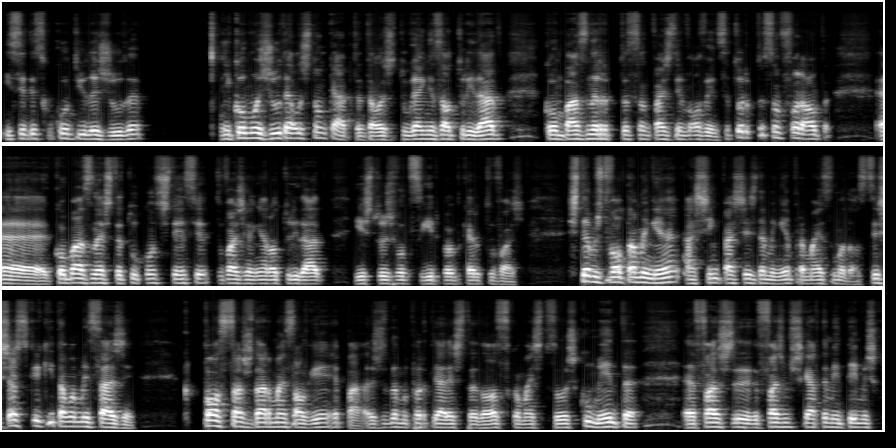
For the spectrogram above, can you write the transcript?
e sentem-se que o conteúdo ajuda e como ajuda, elas estão cá. Portanto, elas, tu ganhas autoridade com base na reputação que vais desenvolvendo. Se a tua reputação for alta, uh, com base nesta tua consistência, tu vais ganhar autoridade e as pessoas vão te seguir para onde quer que tu vais. Estamos de volta amanhã, às 5 às 6 da manhã, para mais uma dose. Se achaste que aqui está uma mensagem que possa ajudar mais alguém, ajuda-me a partilhar esta dose com mais pessoas, comenta, eh, faz, eh, faz-me chegar também temas que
